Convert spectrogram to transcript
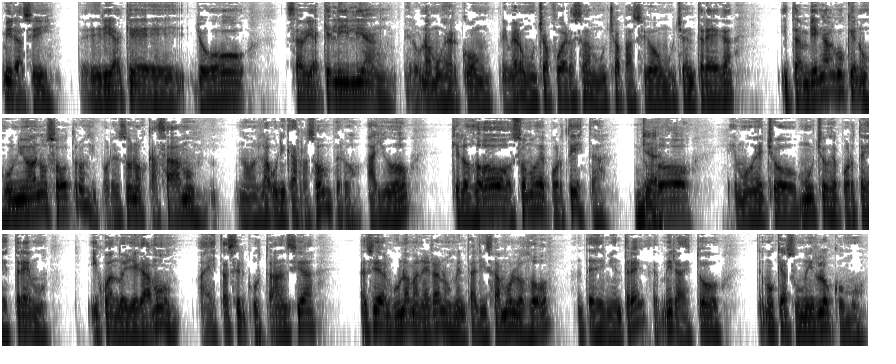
Mira, sí, te diría que yo sabía que Lilian era una mujer con, primero, mucha fuerza, mucha pasión, mucha entrega, y también algo que nos unió a nosotros, y por eso nos casamos, no es la única razón, pero ayudó, que los dos somos deportistas, los dos hemos hecho muchos deportes extremos, y cuando llegamos a esta circunstancia, así de alguna manera nos mentalizamos los dos antes de mi entrega. Mira, esto tenemos que asumirlo como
